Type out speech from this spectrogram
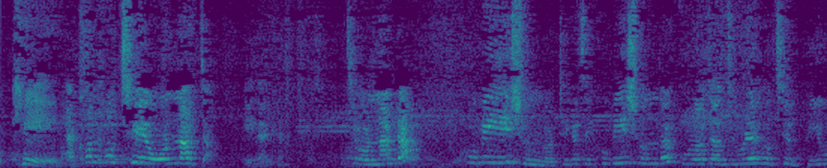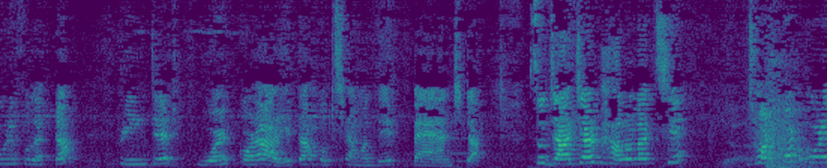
ওকে এখন হচ্ছে ওড়নাটা। এই দেখেন, হচ্ছে ওড়নাটা। খুবই সুন্দর, ঠিক আছে? খুবই সুন্দর, পুরোটা জুড়ে হচ্ছে বিউটিফুল একটা প্রিন্টেড ওয়ার্ক করা, আর এটা হচ্ছে আমাদের প্যান্টটা। সো যার যার ভালো লাগছে ঝটপট করে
